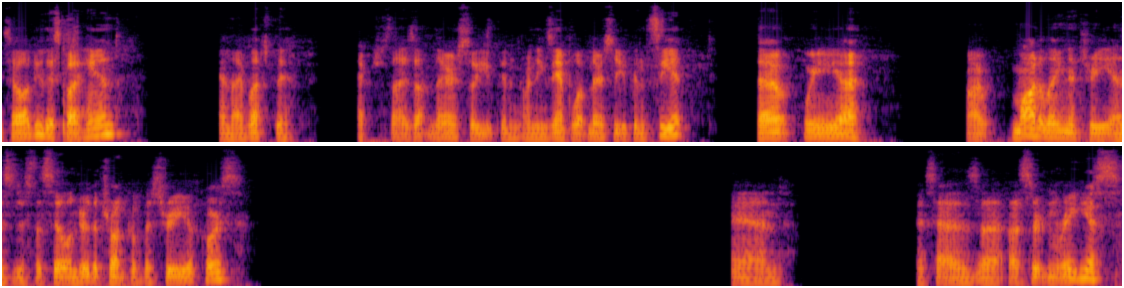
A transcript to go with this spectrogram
So I'll do this by hand. And I've left the exercise up there so you can, or the example up there so you can see it. So we uh, are modeling the tree as just a cylinder, the trunk of the tree, of course. And this has a, a certain radius.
